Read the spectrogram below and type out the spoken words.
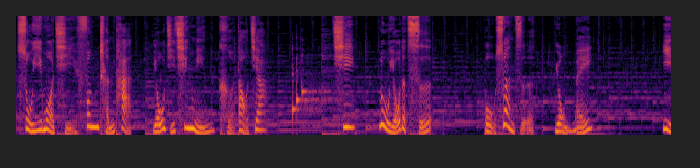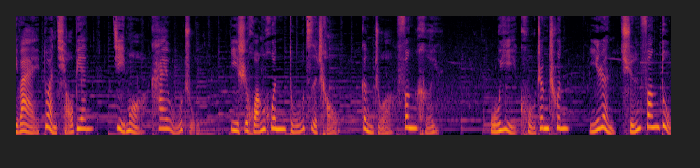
素衣莫起风尘叹，犹及清明可到家。七，陆游的词：卜算子·咏梅。驿外断桥边，寂寞开无主。已是黄昏独自愁，更着风和雨。无意苦争春，一任群芳妒。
